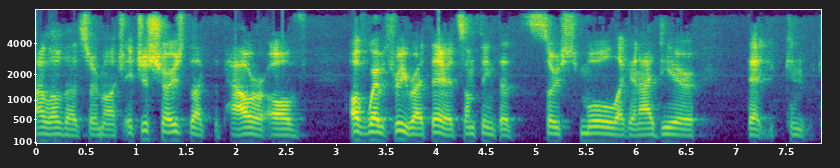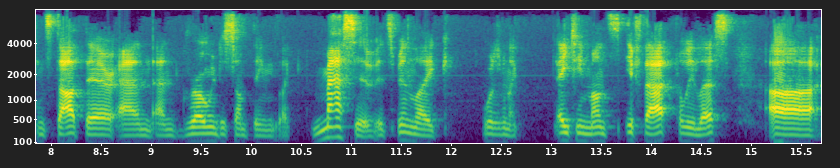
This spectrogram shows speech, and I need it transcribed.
I love that so much. It just shows like the power of of Web three right there. It's something that's so small, like an idea that can can start there and and grow into something like massive. It's been like what has been like 18 months, if that, probably less. Uh,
